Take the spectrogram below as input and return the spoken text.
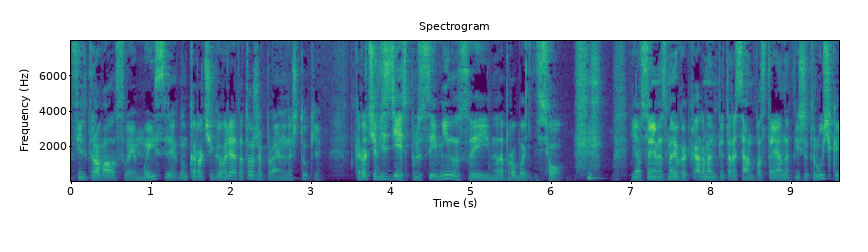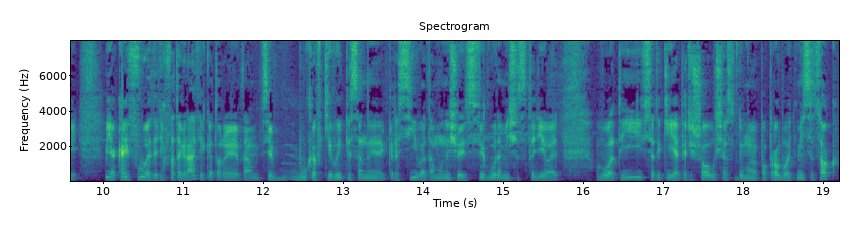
фильтровал свои мысли. Ну, короче говоря, это тоже правильные штуки. Короче, везде есть плюсы и минусы, и надо пробовать все. Я все время смотрю, как Армен Петросян постоянно пишет ручкой. Я кайфую от этих фотографий, которые там все буковки выписаны красиво, там он еще и с фигурами сейчас это делает. Вот, и все-таки я перешел, сейчас думаю, попробовать месяцок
